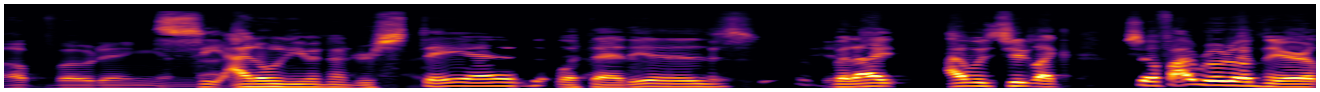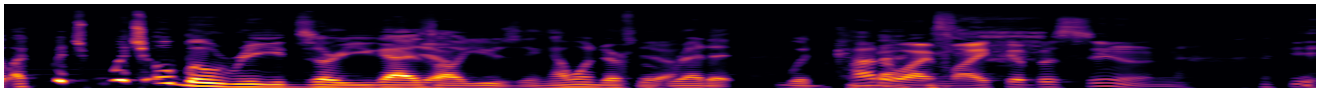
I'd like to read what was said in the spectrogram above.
upvoting. And See, I, I don't even understand I, what yeah. that is, yeah. but I I would say like so if I wrote on there like which which oboe reeds are you guys yeah. all using? I wonder if the Reddit would. How do. I mic a bassoon? yeah.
